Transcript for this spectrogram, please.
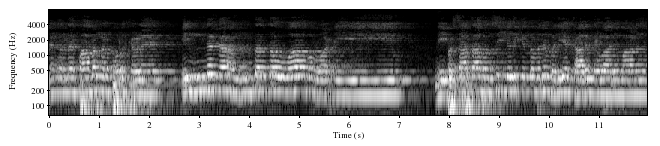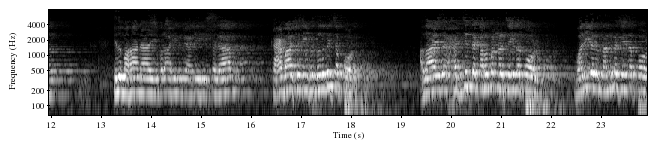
ഞങ്ങളുടെ പാപങ്ങൾ പൊറുക്കണേ. നീ പശ്ചാത്താപം സ്വീകരിക്കുന്നവനും വലിയ കാരുണ്യവാനുമാണ്. ഇത് മഹാനായ ഇബ്രാഹിം നബി അലിഹിസ്സലാം കഅബ ഷരീഫ് നിർമ്മിച്ചപ്പോൾ അതായത് ഹജ്ജിന്റെ കർമ്മങ്ങൾ ചെയ്തപ്പോൾ വലിയൊരു നന്മ ചെയ്തപ്പോൾ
